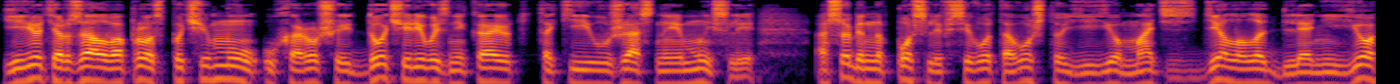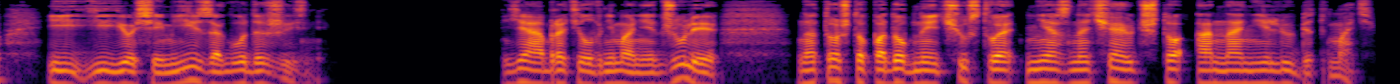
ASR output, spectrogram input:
Ее терзал вопрос, почему у хорошей дочери возникают такие ужасные мысли, особенно после всего того, что ее мать сделала для нее и ее семьи за годы жизни. Я обратил внимание Джулии на то, что подобные чувства не означают, что она не любит мать.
